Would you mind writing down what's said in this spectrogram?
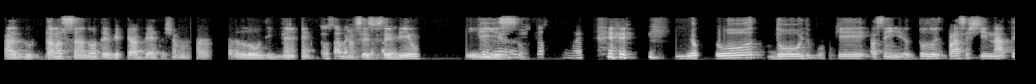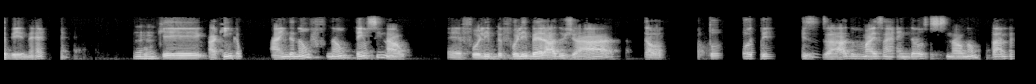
a- tá lançando uma TV aberta chamada Loading, né? Tô sabendo. Não sei se você sabendo. viu. Eu vi, Isso. Eu tô sabendo, mas- eu tô doido porque, assim, eu tô doido para assistir na TV, né? Uhum. porque aqui em Campo ainda não, não tem o sinal. É, foi, foi liberado já, está autorizado, mas ainda o sinal não está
